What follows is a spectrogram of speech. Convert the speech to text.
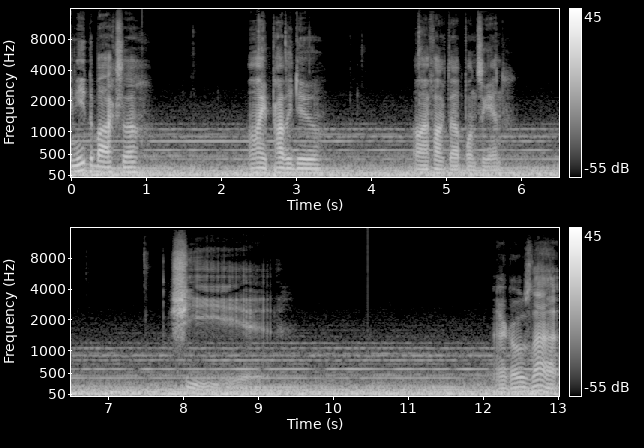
Might need the box though. Oh, I probably do. Oh, I fucked up once again. Shit. There goes that.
